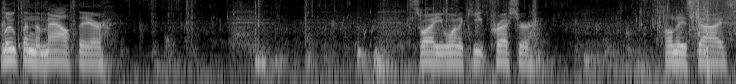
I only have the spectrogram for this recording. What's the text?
Loop in the mouth there. That's why you want to keep pressure on these guys.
